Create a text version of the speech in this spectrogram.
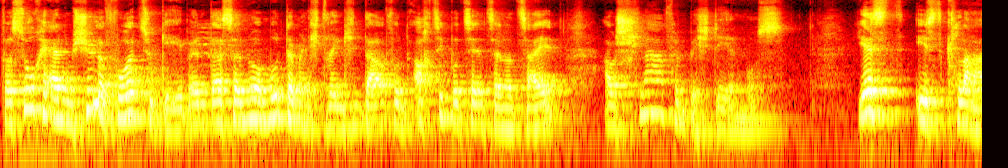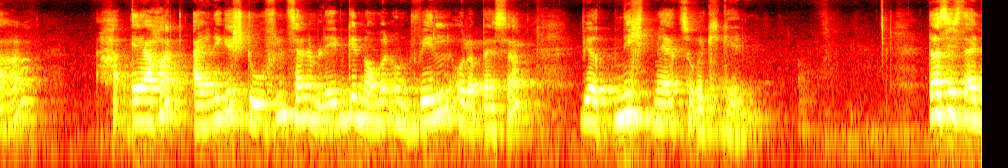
Versuche einem Schüler vorzugeben, dass er nur Muttermilch trinken darf und 80 Prozent seiner Zeit aus Schlafen bestehen muss. Jetzt ist klar, er hat einige Stufen in seinem Leben genommen und will, oder besser, wird nicht mehr zurückgehen. Das ist ein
